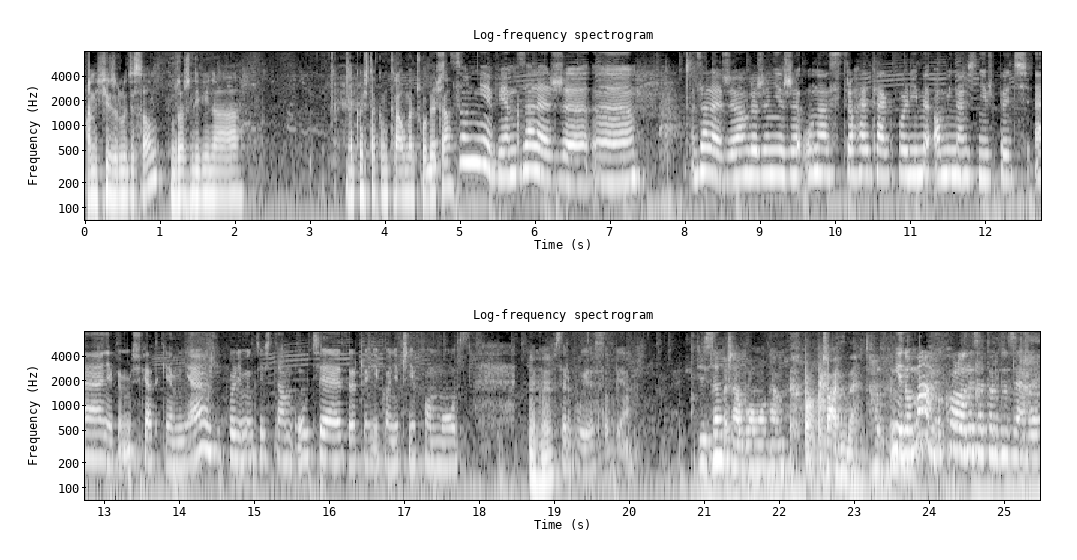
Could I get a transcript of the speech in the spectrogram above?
A myślisz, że ludzie są wrażliwi na jakąś taką traumę człowieka? Wiesz co, nie wiem, zależy. Yy, zależy. Mam wrażenie, że u nas trochę tak wolimy ominąć niż być, e, nie wiem, świadkiem, nie? Że wolimy gdzieś tam uciec, raczej niekoniecznie pomóc. Tak obserwuję sobie. Jakieś zęby trzeba było mu tam. Czarne. Nie no, mam koloryzator do zębów,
